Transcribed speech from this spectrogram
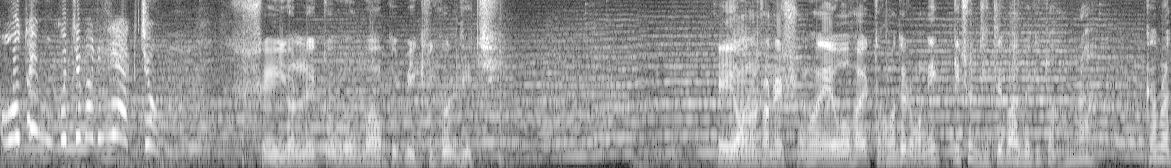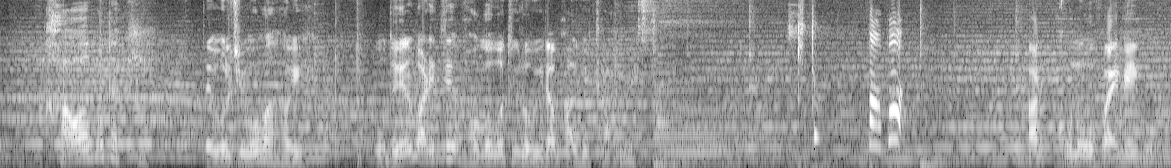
ও তো এই মুখুজ্জে বাড়িরই একজন। সেই জন্যই তো বৌমা ওকে বিক্রি করে দিচ্ছি। এই অনটনের সময়ে ও হয়তো আমাদের অনেক কিছু দিতে পারবে কিন্তু আমরা আমরা খাওয়াবোটা কি? তাই বলছি বৌমা ওই ওদের বাড়িতে ভগবতী রবিরা ভালোই থাকবে। কিন্তু বাবা আর কোনো উপায় নেই বৌমা।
